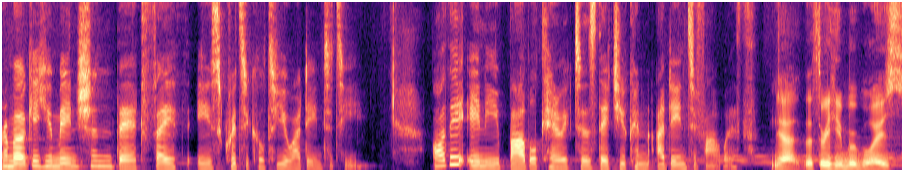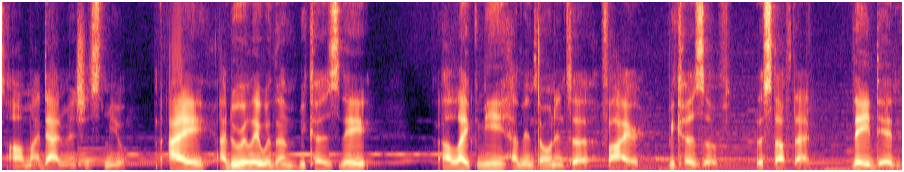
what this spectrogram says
Ramogi, you mentioned that faith is critical to your identity. Are there any Bible characters that you can identify with? Yeah, the three Hebrew boys um, my dad mentions to me. I, I do relate with them because they, uh, like me, have been thrown into fire because of the stuff that they did.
